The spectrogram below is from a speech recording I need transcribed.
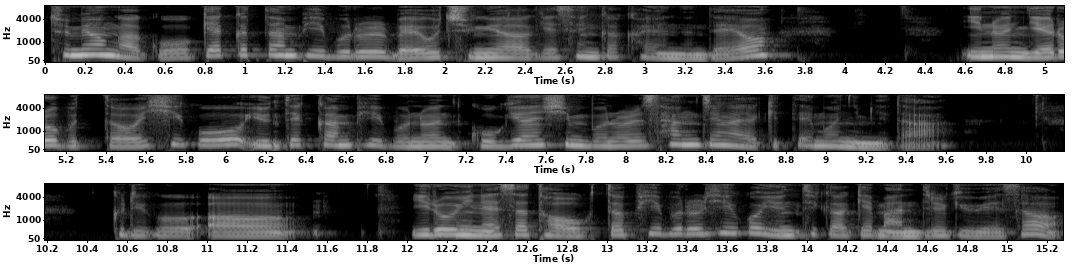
투명하고 깨끗한 피부를 매우 중요하게 생각하였는데요. 이는 예로부터 희고 윤택한 피부는 고귀한 신분을 상징하였기 때문입니다. 그리고 어, 이로 인해서 더욱더 피부를 희고 윤택하게 만들기 위해서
